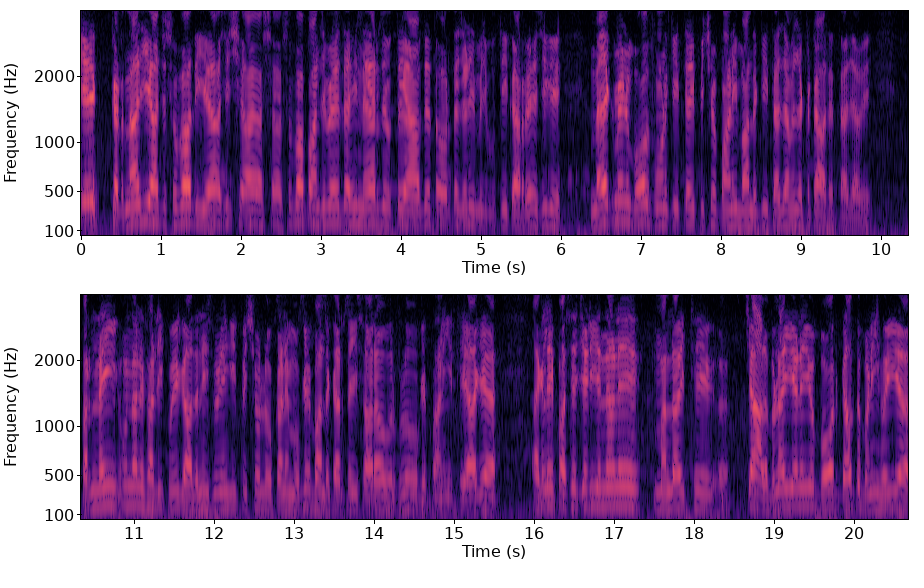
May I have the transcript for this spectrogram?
ਇਹ ਘਟਨਾ ਜੀ ਅੱਜ ਸਵੇਰ ਦੀ ਆ। ਅਸੀਂ ਸਵੇਰ 5 ਵਜੇ ਦਾ ਅਸੀਂ ਨਹਿਰ ਦੇ ਉੱਤੇ ਆਪਦੇ ਤੌਰ ਤੇ ਜਿਹੜੀ ਮਜ਼ਬੂਤੀ ਕਰ ਰਹੇ ਸੀਗੇ। ਮਹਿਕਮੇ ਨੂੰ ਬਹੁਤ ਫੋਨ ਕੀਤਾ ਵੀ ਪਿੱਛੋਂ ਪਾਣੀ ਬੰਦ ਕੀਤਾ ਜਾਵੇ ਜਾਂ ਘਟਾ ਦਿੱਤਾ ਜਾਵੇ। ਪਰ ਨਹੀਂ, ਉਹਨਾਂ ਨੇ ਸਾਡੀ ਕੋਈ ਗੱਲ ਨਹੀਂ ਸੁਣੀਗੀ ਪਿੱਛੋਂ ਲੋਕਾਂ ਨੇ ਮੋਗੇ ਬੰਦ ਕਰਤੇ ਸਾਰਾ ਓਵਰਫਲੋ ਹੋ ਕੇ ਪਾਣੀ ਇੱਥੇ ਆ ਗਿਆ। ਅਗਲੇ ਪਾਸੇ ਜਿਹੜੀ ਇਹਨਾਂ ਨੇ ਮੰਨ ਲਾ ਇੱਥੇ ਝਾਲ ਬਣਾਈ ਜਾਣੀ, ਉਹ ਬਹੁਤ ਗਲਤ ਬਣੀ ਹੋਈ ਆ।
